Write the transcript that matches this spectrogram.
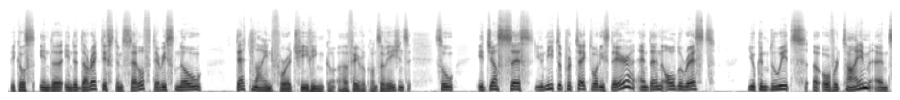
Because in the in the directives themselves, there is no deadline for achieving uh, favorable conservation. So it just says you need to protect what is there, and then all the rest you can do it uh, over time. And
